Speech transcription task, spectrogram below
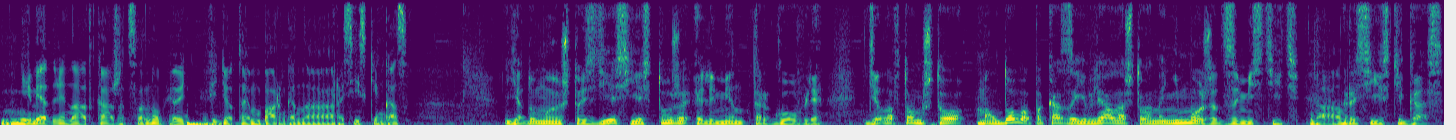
немедленно откажется, ну, ведет эмбарго на российский газ? Я думаю, что здесь есть тоже элемент торговли. Дело в том, что Молдова пока заявляла, что она не может заместить да. российский газ.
